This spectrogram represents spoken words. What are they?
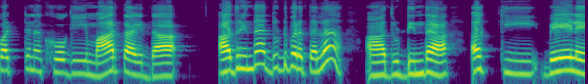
ಪಟ್ಟಣಕ್ಕೆ ಹೋಗಿ ಮಾರ್ತಾ ಇದ್ದ. ಆದ್ರಿಂದ ದುಡ್ಡು ಬರುತ್ತಲ್ಲ? ಆ ದುಡ್ಡಿಂದ ಅಕ್ಕಿ, ಬೇಳೆ,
